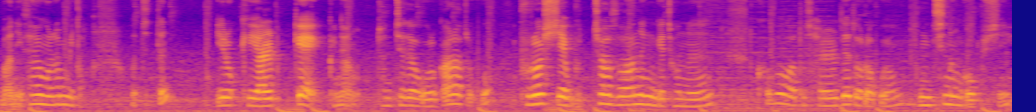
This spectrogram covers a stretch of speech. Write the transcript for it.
많이 사용을 합니다. 어쨌든 이렇게 얇게 그냥 전체적으로 깔아주고 브러쉬에 묻혀서 하는 게 저는 커버가 더 잘 되더라고요. 뭉치는 거 없이.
